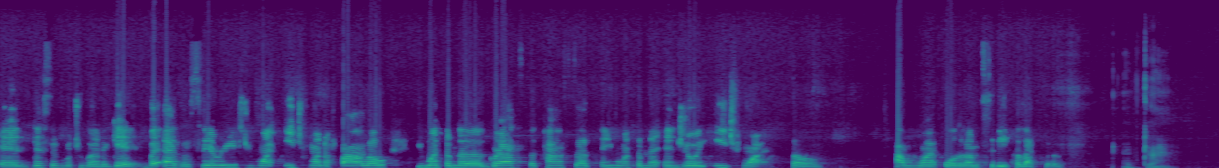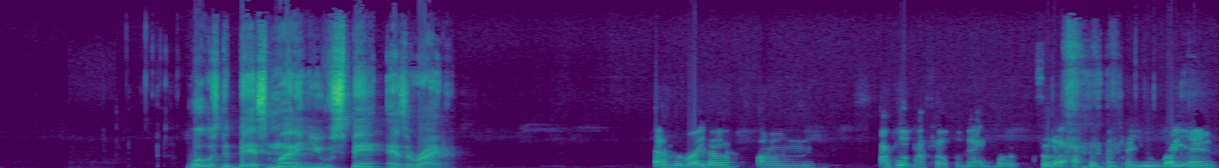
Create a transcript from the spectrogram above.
and this is what you're going to get. But as a series, you want each one to follow. You want them to grasp the concept, and you want them to enjoy each one. So I want all of them to be collective. Okay. What was the best money you spent as a writer? As a writer, um, I bought myself a MacBook so that I could continue writing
